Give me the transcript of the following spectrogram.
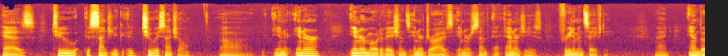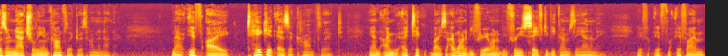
has two essential, two essential uh, inner, inner, inner motivations, inner drives, inner sen- energies, freedom and safety, right? And those are naturally in conflict with one another. Now, if I take it as a conflict, and I'm, I take my, I want to be free, I want to be free, safety becomes the enemy. If, if, if, I'm,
